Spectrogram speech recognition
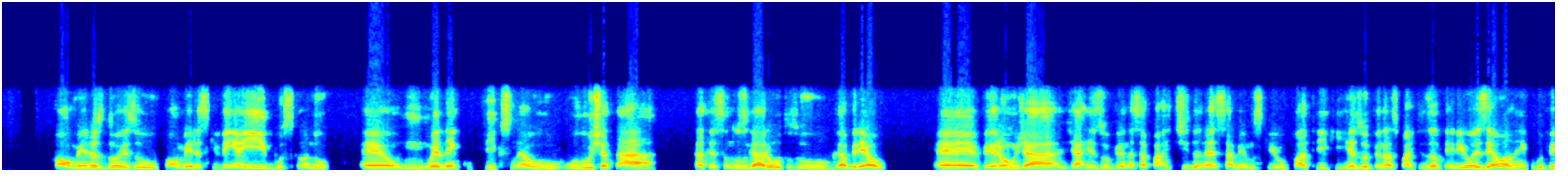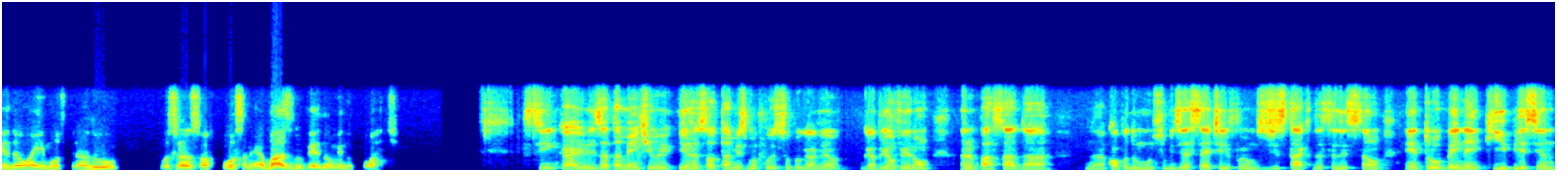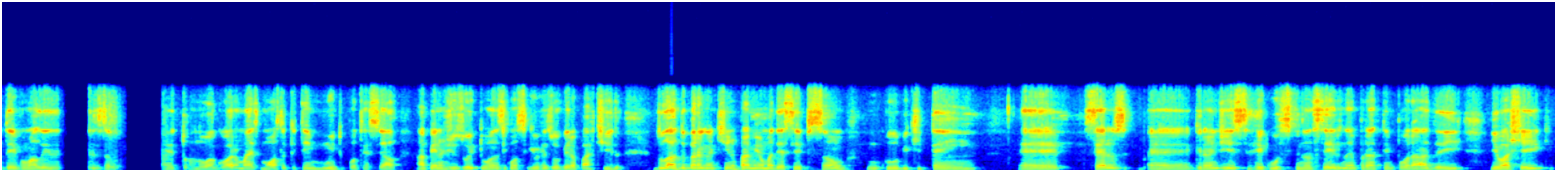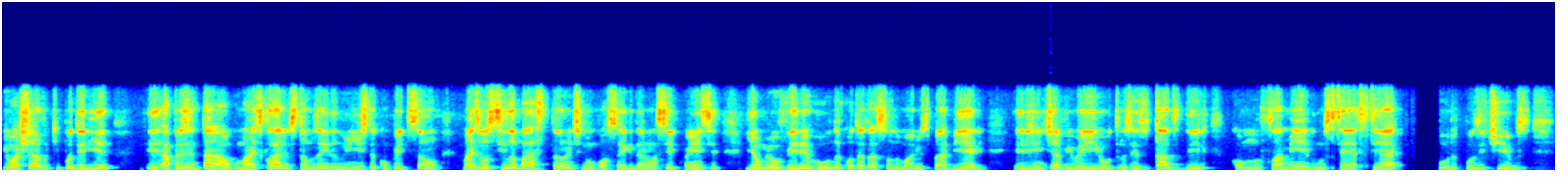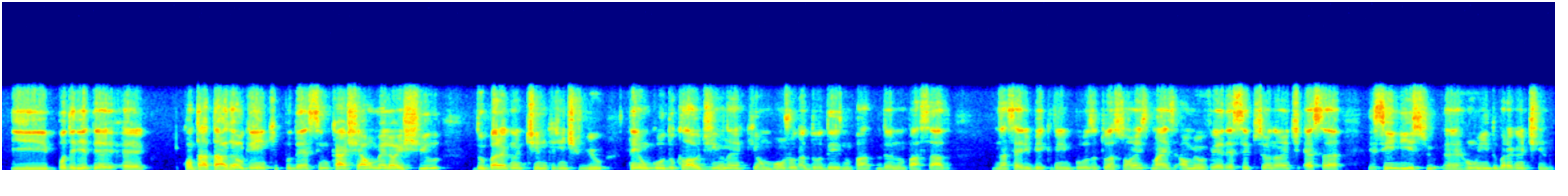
Palmeiras 2, o Palmeiras que vem aí buscando é, um, um, elenco fixo, né? O, o Lucha está está testando os garotos. O Gabriel é, Verão já, já resolveu nessa partida, né? Sabemos que o Patrick resolveu nas partidas anteriores e é o elenco do Verdão aí mostrando mostrando sua força, né? A base do Verdão vindo forte. Sim, Caio, exatamente. Eu ia ressaltar a mesma coisa sobre o Gabriel, Gabriel Veron. Ano passado, na, na Copa do Mundo Sub-17, ele foi um dos destaques da seleção. Entrou bem na equipe. Esse ano teve uma lesão, retornou agora, mas mostra que tem muito potencial. Apenas 18 anos e conseguiu resolver a partida. Do lado do Bragantino, para mim é uma decepção. Um clube que tem é, sérios, é, grandes recursos financeiros né, para a temporada e eu achei, eu achava que poderia apresentar algo mais. Claro, estamos ainda no início da competição, mas oscila bastante, não consegue dar uma sequência e, ao meu ver, errou na contratação do Maurício Barbieri. Ele, a gente já viu aí outros resultados dele, como no Flamengo, no CSA, foram positivos e poderia ter é, contratado alguém que pudesse encaixar o melhor estilo do Bragantino que a gente viu. Tem o gol do Claudinho, né, que é um bom jogador desde o ano passado na Série B que vem boas atuações, mas ao meu ver é decepcionante essa, esse início é, ruim do Bragantino.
